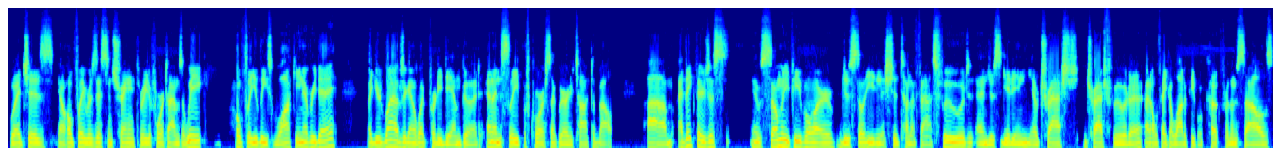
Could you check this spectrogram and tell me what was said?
which is you know hopefully resistance training three to four times a week, hopefully at least walking every day. Like your labs are going to look pretty damn good, and then sleep, of course, like we already talked about. Um, I think there's just you know so many people are just still eating a shit ton of fast food and just getting you know trash trash food. I, I don't think a lot of people cook for themselves.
